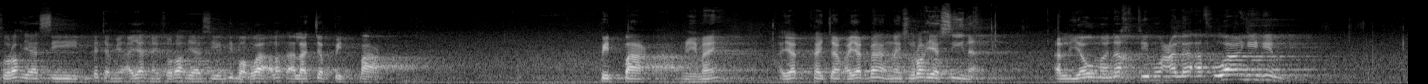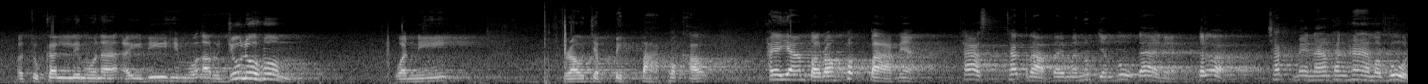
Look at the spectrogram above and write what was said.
สุรยาซีน ก็จะมีอายัดในสุรยาซีนที่บอกว่าอัลลอฮฺจะปิดปาก ปิดปากมีไหมอายัดใครจำอายัดบ้างในสุรยาซีนะอัลยามานัคติมุอัลาอัฟวาฮิฮิมวะตุคัลลิมุนาอัยดีฮิมวะอัรจุลุฮุมวันนี้ เราจะปิดปากพวกเขา พยายามต่อรองพวกปากเนี่ย ถ้าถ้าตราบใดมนุษย์ยังพูดได้เนี่ยก็เรียกว่าชักแม่น้ำทั้งห้ามาพูด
